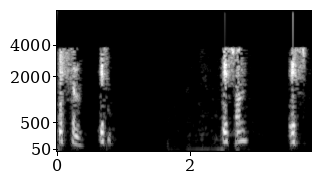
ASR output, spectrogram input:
اسم اسم اسم اسم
